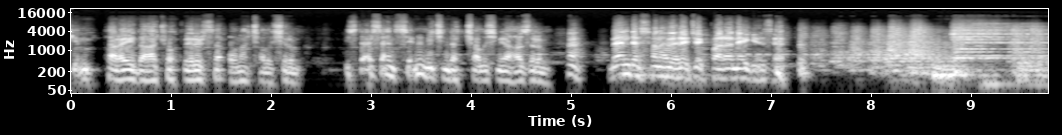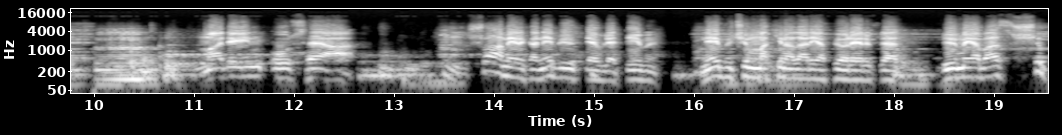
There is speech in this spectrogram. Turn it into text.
Kim parayı daha çok verirse ona çalışırım. İstersen senin için de çalışmaya hazırım. Ben de sana verecek para ne gezer. Madein USA. Hmm, Şu Amerika ne büyük devlet değil mi? Ne biçim makineler yapıyor herifler. Düğmeye bas, şıp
